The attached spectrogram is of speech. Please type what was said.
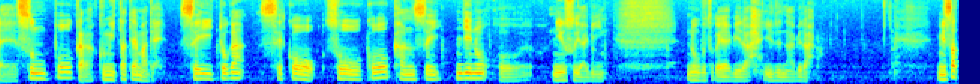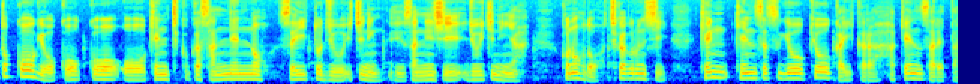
えー、寸法から組み立てまで生徒が施工走行完成でのニュースやびん。のぐとかやびらゆでなびら。三郷工業高校建築科3年の生徒11人3人市11人やこのほど近ぐるん市県建設業協会から派遣された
